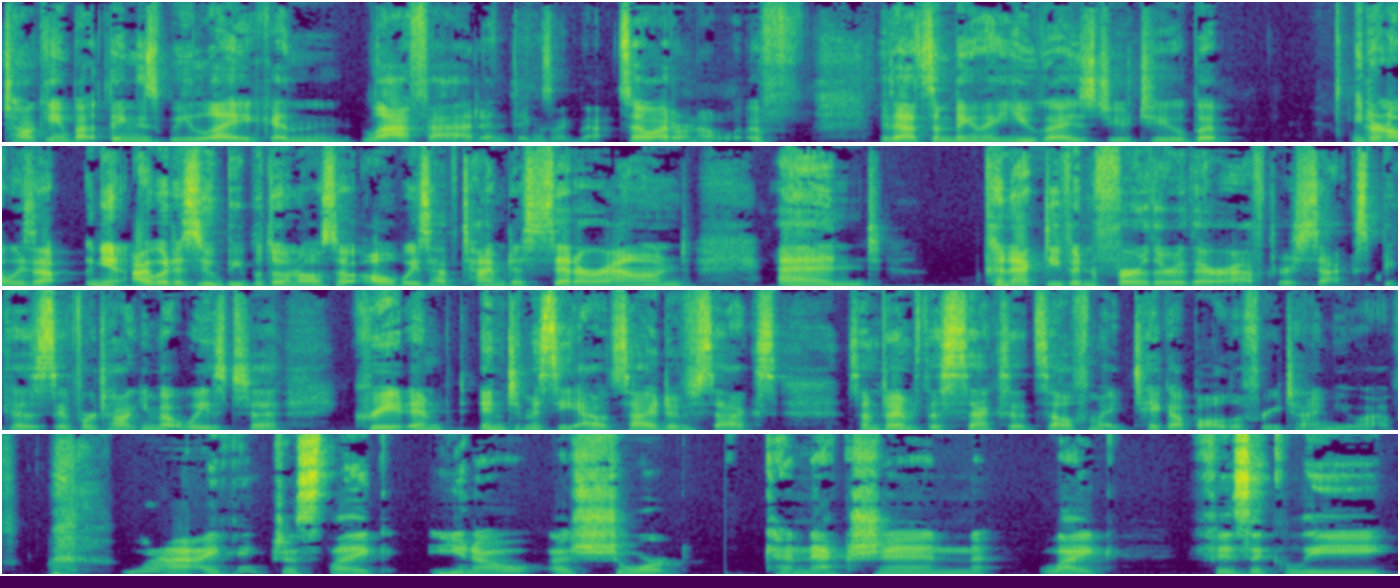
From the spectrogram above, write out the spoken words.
talking about things we like and laugh at and things like that. So I don't know if, if that's something that you guys do too, but you don't always have, you know, I would assume people don't also always have time to sit around and connect even further there after sex because if we're talking about ways to create in- intimacy outside of sex sometimes the sex itself might take up all the free time you have. Yeah i think just like you know a short connection like physically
